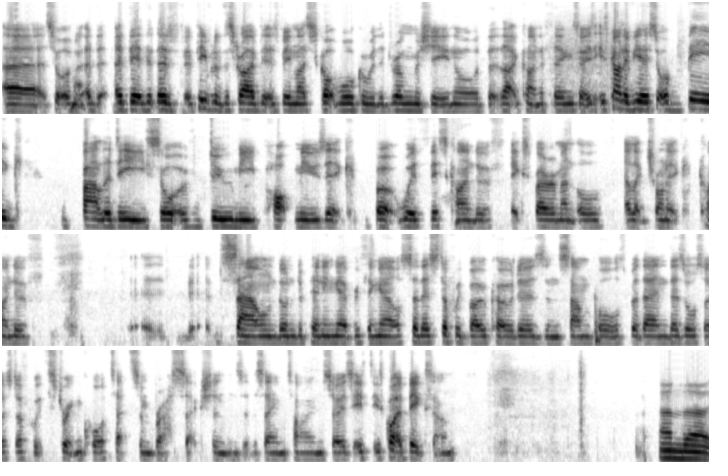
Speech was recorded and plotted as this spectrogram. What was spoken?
uh, sort of a, a, there's people have described it as being like Scott Walker with a drum machine or th- that kind of thing. So it's, it's kind of your sort of big ballady sort of doomy pop music, but with this kind of experimental electronic kind of uh, sound underpinning everything else. So there's stuff with vocoders and samples, but then there's also stuff with string quartets and brass sections at the same time. So it's it's, quite a big sound. And uh,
